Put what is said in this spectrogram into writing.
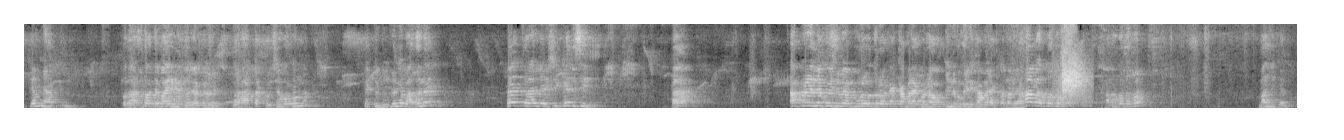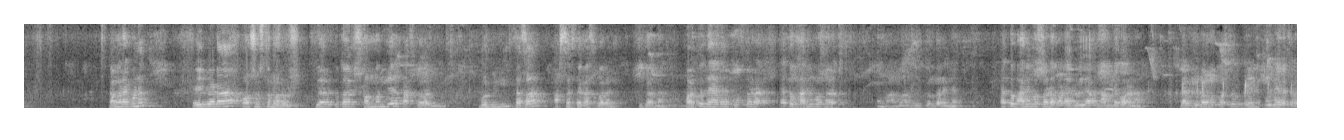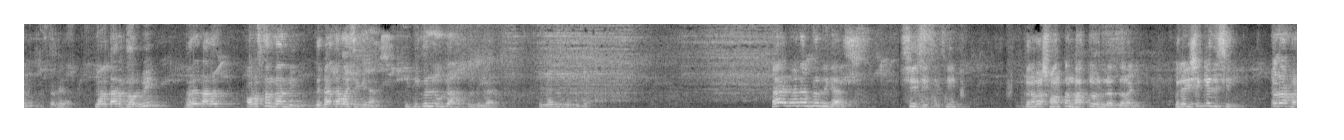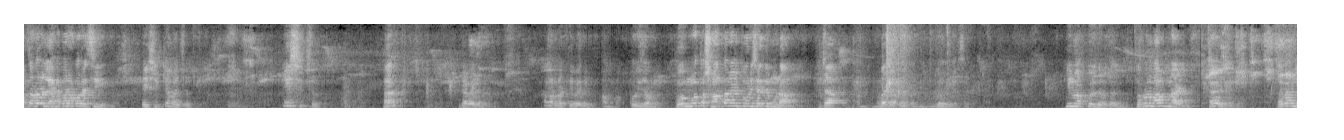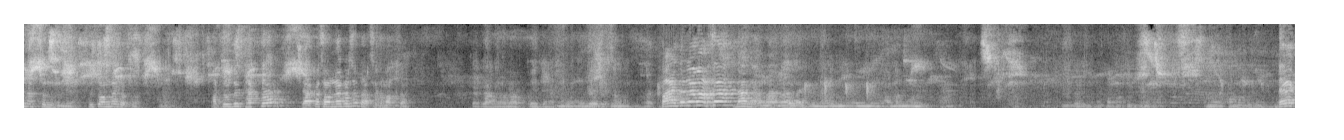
কেমনি হাত তুললি তো হাসপাতে বাইরে নিতে যাবে তোর হাতটা খুঁজে বলল না? একটু বিবেকে বাধা নাই? হ্যাঁ তোরা আমি শিক্ষা দিছি। হ্যাঁ? আপনি এলে কইছি আমি বুড়ো তোর কামে রাখবে না কিনে কিনে কামে রাখবে না আমি আবার কথা আবার কথা বল। মানলি কেন? কামে রাখবে না? এই বেড়া অসুস্থ মানুষ। তুই আর কোথাও সম্মান দিয়ে কাজ করাবি। বলবি কি, চাচা, আস্তে আস্তে কাজ করেন। কি করে না? হয়তো দেখা যায় বস্তাটা এত ভারী বস্তাটা উত্তর পারি না। এত ভারী বস্তাটা বেড়া লইয়া নামতে পারে না। তার যেভাবে কষ্ট এনে পড়ে গেছে অনেক কষ্ট হয়ে তুই তার ধরবি, ধরে তার অবস্থান জানবি যে ব্যথা পাইছে কিনা। তুই কি করলি? উল্টা হাত তুলবি গায়ে তুই গায়ে করবি গায়ে হ্যাঁ তো করলি গায়ে সি সি সি সি তোর আমার সন্তান ভাবতে লজ্জা লাগে। তোর এই শিক্ষা দিছি। তোরা খরচা করে লেখাপড়া করেছি। এই শিক্ষা পাইছ? কি শিখছ? হ্যাঁ? যা বাইরে। আমার বাড়িতে বাইরে। কই যাব? তোর মতো সন্তান আমি পরিচয় দেবো না। যা বাইরে। কি মাফ করে দেবে তাকে? তোর কোনো মাপ নাই। হ্যাঁ তোরা অন্যায় করবি তুই তো অন্যায় করছ। আর তুই যদি থাকতে যার কাছে অন্যায় করছ তার সাথে মাপটা দেখ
